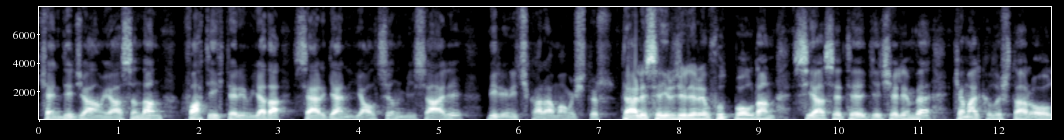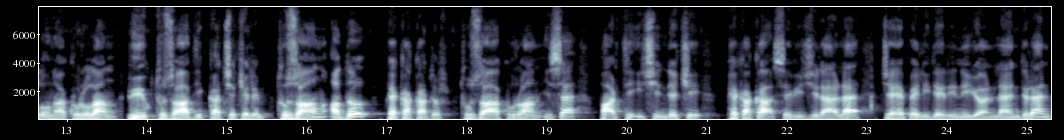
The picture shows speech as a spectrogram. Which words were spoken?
kendi camiasından Fatih Terim ya da Sergen Yalçın misali birini çıkaramamıştır. Değerli seyircilerim futboldan siyasete geçelim ve Kemal Kılıçdaroğlu'na kurulan büyük tuzağa dikkat çekelim. Tuzağın adı PKK'dır. Tuzağı kuran ise parti içindeki PKK sevicilerle CHP liderini yönlendiren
